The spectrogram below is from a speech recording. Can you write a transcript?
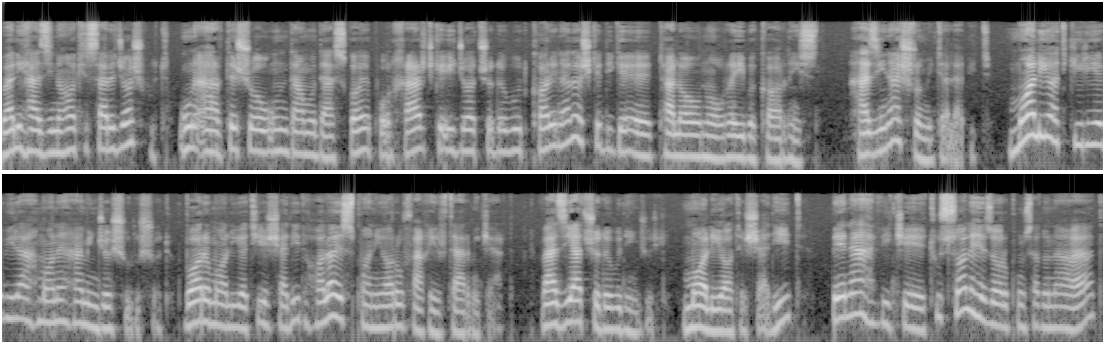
ولی هزینه ها که سر جاش بود. اون ارتش و اون دم و دستگاه پرخرج که ایجاد شده بود کاری نداشت که دیگه طلا و نقره ای به کار نیست. هزینهش رو میطلبید. مالیاتگیری بیرحمانه همینجا شروع شد. بار مالیاتی شدید حالا اسپانیا رو فقیرتر می‌کرد. وضعیت شده بود اینجوری. مالیات شدید به نحوی که تو سال 1590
